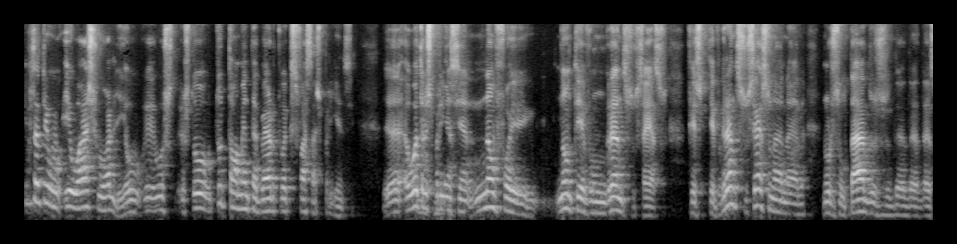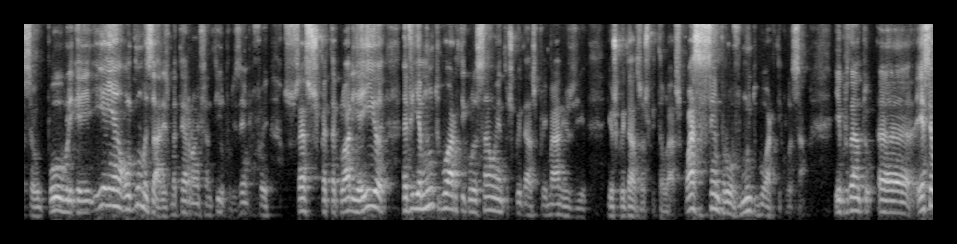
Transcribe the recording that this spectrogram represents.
E, portanto, eu, eu acho, olha, eu, eu estou totalmente aberto a que se faça a experiência. A outra experiência não foi, não teve um grande sucesso, fez, teve grande sucesso na, na, nos resultados da, da, saúde pública e, e, em algumas áreas, materno-infantil, por exemplo, foi um sucesso espetacular e aí havia muito boa articulação entre os cuidados primários e, e os cuidados hospitalares. Quase sempre houve muito boa articulação. E, portanto, uh, esse, é,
